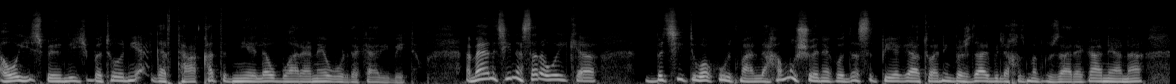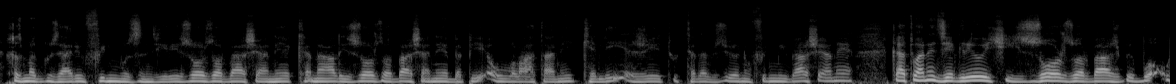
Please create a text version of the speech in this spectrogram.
ئەوە هیچ پەیوەندیکی بە تۆ نیە ئەگەر تااقەتت نییە لەو بوارانەیە وردەکاری بیتەوە ئەمانە چینە سەر ئەوەی کە بچیت وەکو وتمان لە هەموو شوێنێک و دەستت پێ گا توانی بەشدار بی لە خزمەت گوزارەکانیانە خزمەت گوزاری و فیلم و زنجیرەی زۆر زۆر باشیان هەیە کەناڵی زۆر زۆر باشیان هەیە بە پێی ئەو وڵاتانەی کە لێی ئەژێیت و تەلەفزیۆن و فیلمی باشیان هەیە کا توانێت جێگرەوەیەکی زۆر زۆر باش بێ بۆ ئەو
